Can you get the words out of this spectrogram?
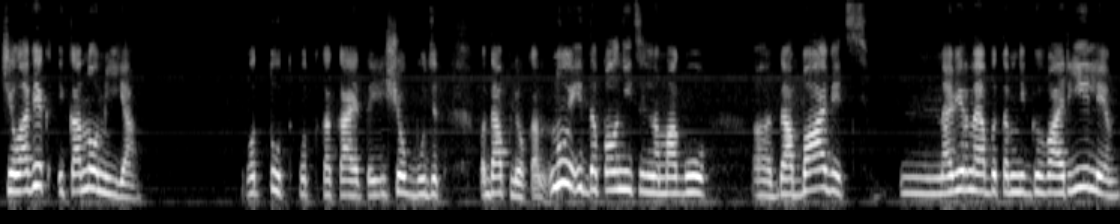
человек-экономия. Вот тут вот какая-то еще будет подоплека. Ну и дополнительно могу добавить, наверное, об этом не говорили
